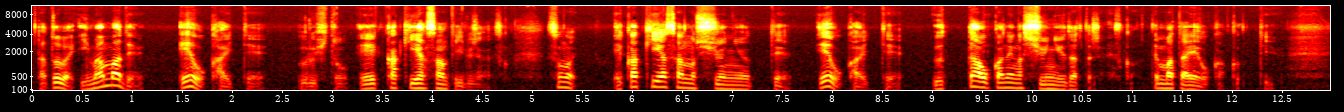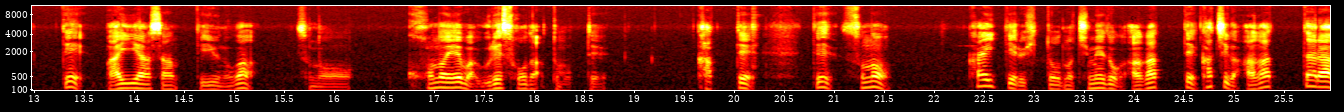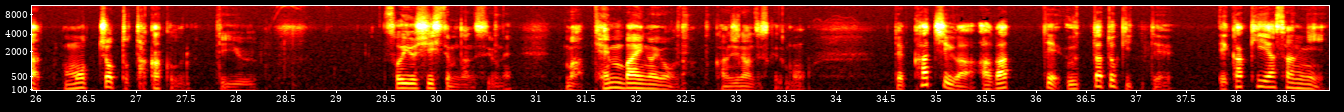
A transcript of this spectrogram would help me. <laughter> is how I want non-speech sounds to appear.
例えば今まで絵を描いて売る人絵描き屋さんっているじゃないですか。その絵描き屋さんの収入って絵を描いて売ったお金が収入だったじゃないですか。でまた絵を描くっていう。でバイヤーさんっていうのがそのこの絵は売れそうだと思って買ってでその描いてる人の知名度が上がって価値が上がったらもうちょっと高く売るっていうそういうシステムなんですよね。まあ転売のような感じなんですけども。で価値が上がって売った時って絵描き屋さんに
